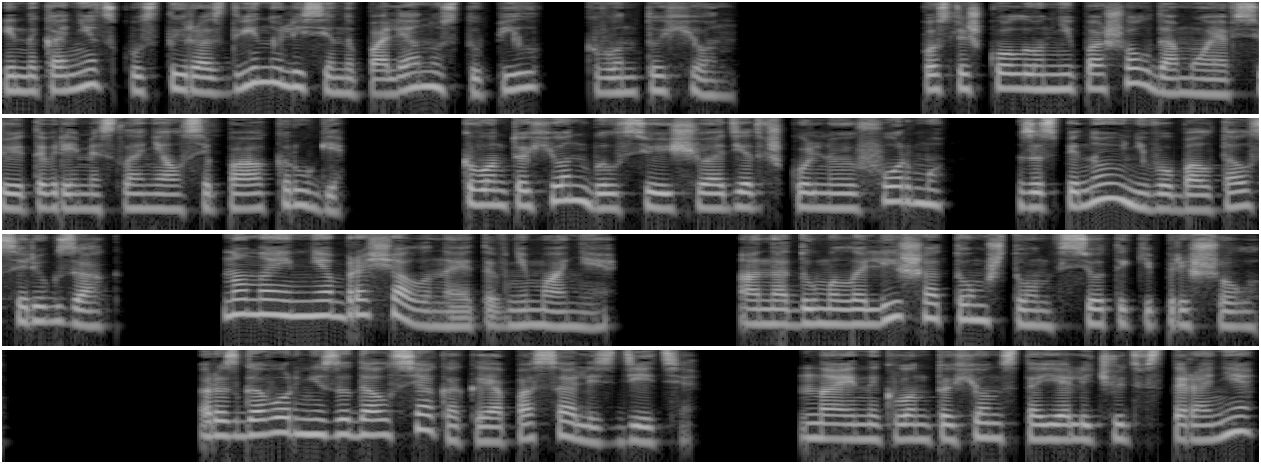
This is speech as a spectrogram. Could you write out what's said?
и, наконец, кусты раздвинулись, и на поляну ступил Квон Тухён. После школы он не пошел домой, а все это время слонялся по округе. Квон Тохён был все еще одет в школьную форму, за спиной у него болтался рюкзак. Но Найн не обращала на это внимания. Она думала лишь о том, что он все-таки пришел. Разговор не задался, как и опасались дети. Найн и Квон Тохён стояли чуть в стороне,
